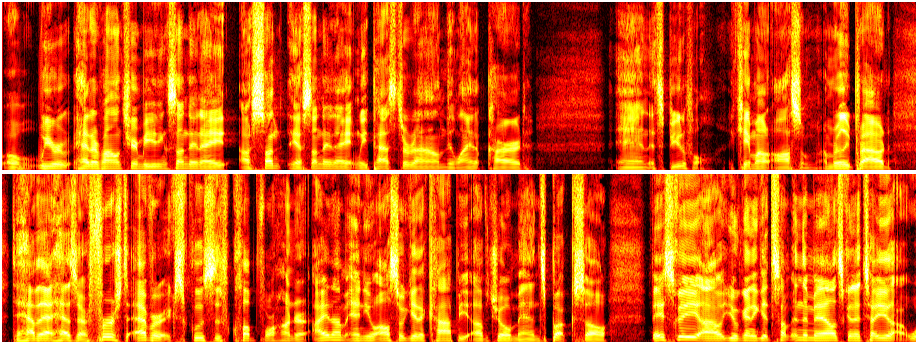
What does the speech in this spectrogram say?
oh, we were had our volunteer meeting Sunday night, uh, sun, yeah Sunday night, and we passed around the lineup card and it's beautiful. It came out awesome. I'm really proud to have that as our first ever exclusive Club 400 item, and you also get a copy of Joe Maddon's book. So basically, uh, you're going to get something in the mail. It's going to tell you uh,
